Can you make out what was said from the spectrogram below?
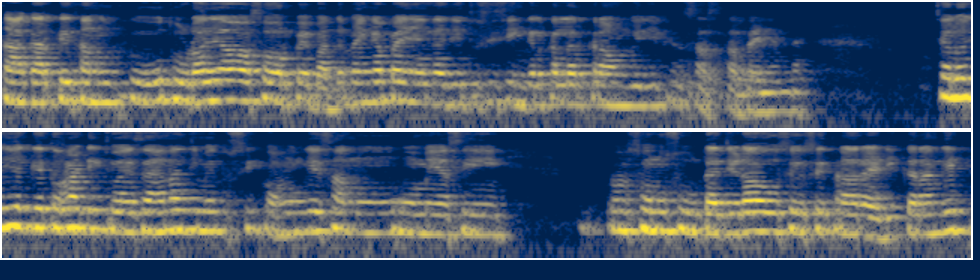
ਤਾਂ ਕਰਕੇ ਤੁਹਾਨੂੰ ਉਹ ਥੋੜਾ ਜਿਹਾ 100 ਰੁਪਏ ਵੱਧ ਮਹਿੰਗਾ ਪੈ ਜਾਂਦਾ, ਜੇ ਤੁਸੀਂ ਸਿੰਗਲ ਕਲਰ ਕਰਾਉਂਗੇ ਜੀ, ਫਿਰ ਸਸਤਾ ਪੈ ਜਾਂਦਾ। ਚਲੋ ਜੀ, ਅੱਗੇ ਤੁਹਾਡੀ ਚੋਇਸ ਹੈ ਨਾ ਜਿਵੇਂ ਤੁਸੀਂ ਕਹੋਗੇ ਸਾਨੂੰ ਉਵੇਂ ਅਸੀਂ ਤੁਹਾਨੂੰ ਸੂਟ ਹੈ ਜਿਹੜਾ, ਉਸੇ ਉਸੇ ਤਰ੍ਹਾਂ ਰੈਡੀ ਕਰਾਂਗੇ।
